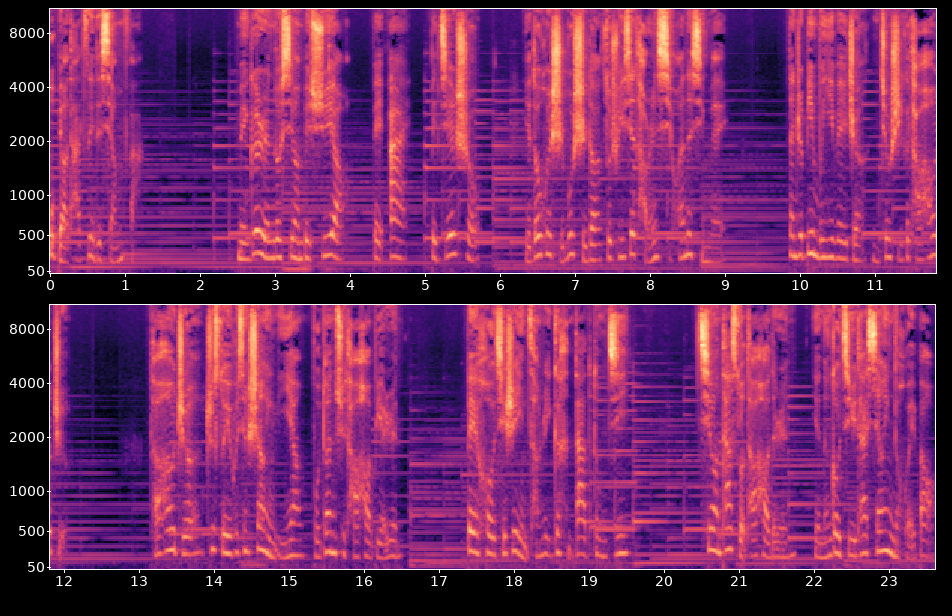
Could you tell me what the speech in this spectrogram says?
不表达自己的想法。每个人都希望被需要、被爱、被接受，也都会时不时的做出一些讨人喜欢的行为。但这并不意味着你就是一个讨好者。讨好者之所以会像上瘾一样不断的去讨好别人，背后其实隐藏着一个很大的动机，期望他所讨好的人也能够给予他相应的回报，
